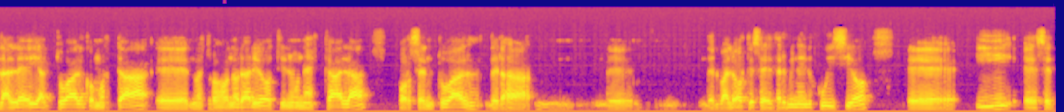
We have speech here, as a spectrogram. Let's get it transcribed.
la ley actual como está, nuestros honorarios tienen una escala porcentual de la del valor que se determina en el juicio eh, y eh, se,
